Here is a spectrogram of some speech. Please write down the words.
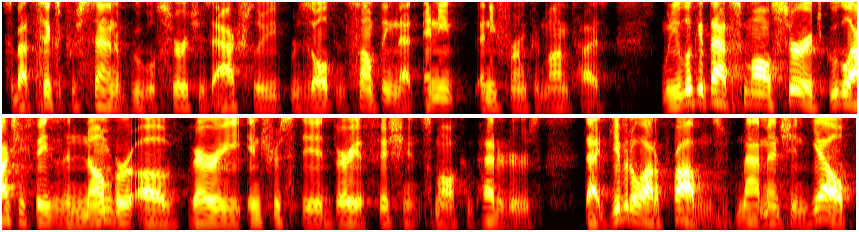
So about 6% of Google searches actually result in something that any, any firm could monetize. When you look at that small search, Google actually faces a number of very interested, very efficient small competitors that give it a lot of problems. Matt mentioned Yelp.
